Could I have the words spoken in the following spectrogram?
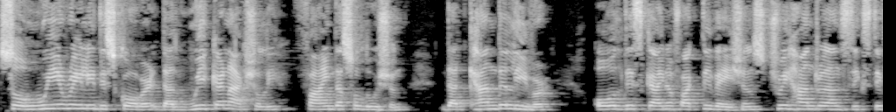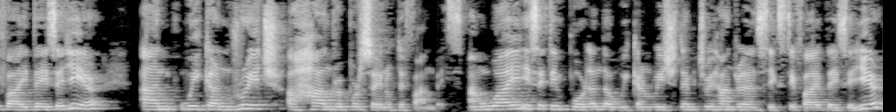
so we really discovered that we can actually find a solution that can deliver all these kind of activations 365 days a year and we can reach 100% of the fan base. And why is it important that we can reach them 365 days a year?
